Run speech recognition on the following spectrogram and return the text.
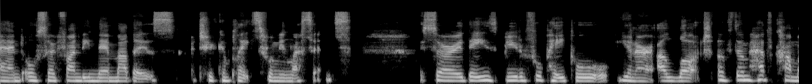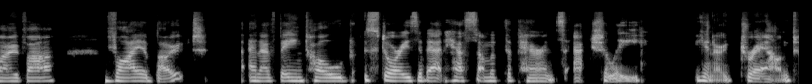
and also funding their mothers to complete swimming lessons. So these beautiful people, you know, a lot of them have come over via boat. And I've been told stories about how some of the parents actually, you know, drowned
